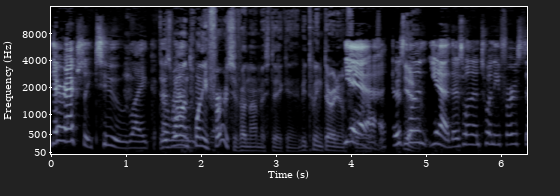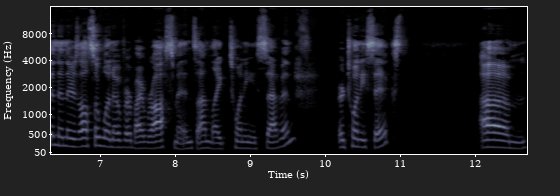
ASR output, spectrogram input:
there are actually two like There's one on around- Twenty First, if I'm not mistaken, between Third and Yeah, Fourth. there's Yeah. one. Yeah, there's one on 21st, and then there's also one over by Rossman's on like 27th or 26th. Um,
